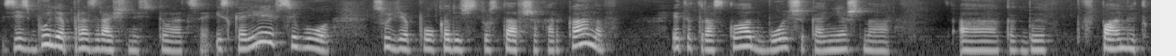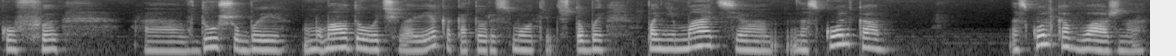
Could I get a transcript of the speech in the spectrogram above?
здесь более прозрачная ситуация. И, скорее всего, судя по количеству старших арканов, этот расклад больше, конечно, а, как бы в памятку, в, а, в душу бы молодого человека, который смотрит, чтобы понимать, а, насколько, насколько важно –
